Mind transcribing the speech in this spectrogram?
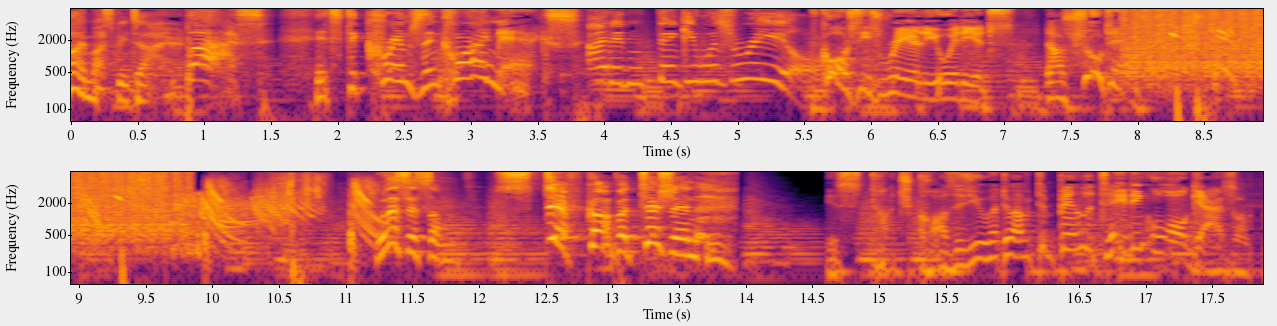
I must be tired. Boss, it's the Crimson Climax. I didn't think it was real. Of course he's real, you idiots. Now shoot him. Well, this is some stiff competition. His touch causes you to have a debilitating orgasm.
